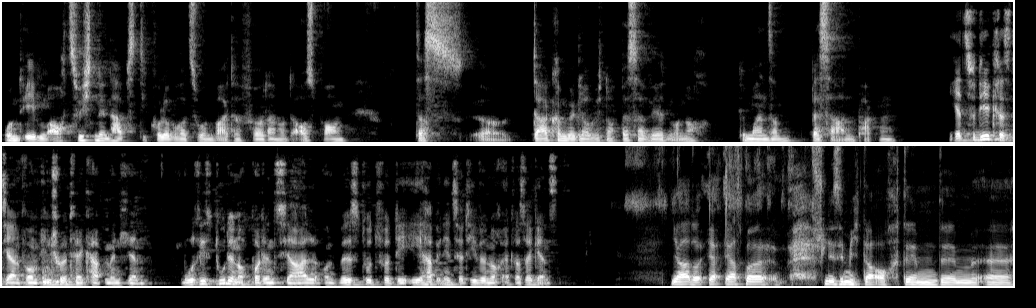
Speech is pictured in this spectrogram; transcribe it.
und eben auch zwischen den Hubs die Kollaboration weiter fördern und ausbauen. Das, äh, da können wir, glaube ich, noch besser werden und noch gemeinsam besser anpacken. Jetzt zu dir, Christian, vom InsurTech Hub München. Wo siehst du denn noch Potenzial und willst du zur DE-Hub-Initiative noch etwas ergänzen? Ja, erstmal schließe ich mich da auch dem, dem, äh,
